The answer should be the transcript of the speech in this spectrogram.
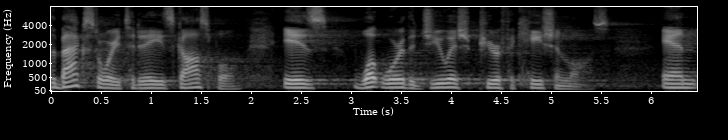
The backstory to today's gospel is what were the Jewish purification laws. And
